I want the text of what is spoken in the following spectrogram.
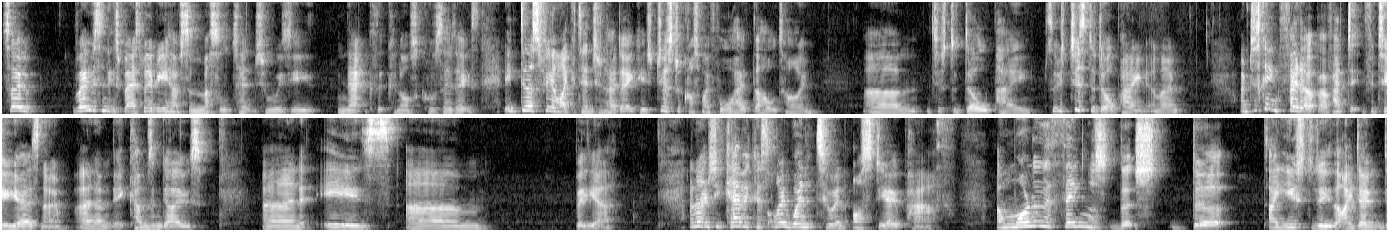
So Ravison Express, maybe you have some muscle tension with your neck that can also cause headaches. It does feel like a tension headache. It's just across my forehead the whole time. Um, just a dull pain. So it's just a dull pain, and I'm I'm just getting fed up. I've had it for two years now, and um, it comes and goes, and it is. Um, but yeah, And actually, Kevin, because I went to an osteopath, and one of the things that's that I used to do that I don't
